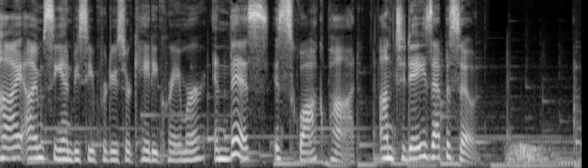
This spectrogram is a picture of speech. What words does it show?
Hi, I'm CNBC producer Katie Kramer, and this is Squawk Pod. On today's episode,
